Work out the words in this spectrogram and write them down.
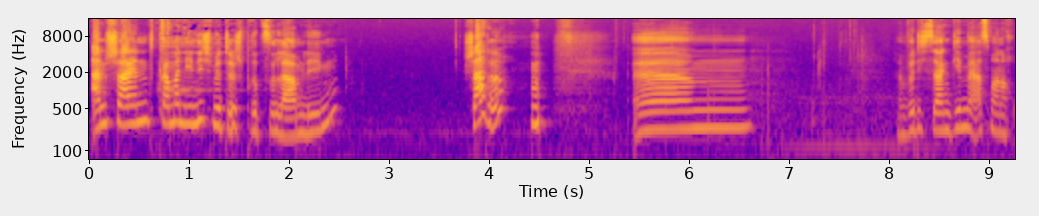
Anscheinend kann man ihn nicht mit der Spritze lahmlegen. Schade. ähm. Dann würde ich sagen, gehen wir erstmal nach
